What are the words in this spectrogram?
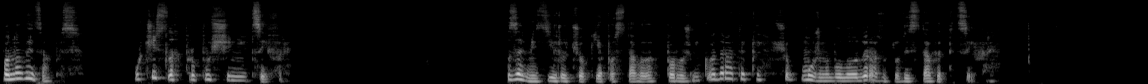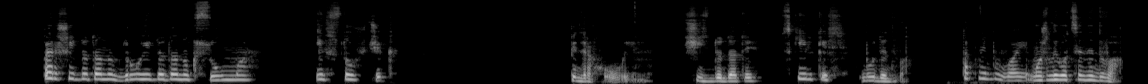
Поновий запис. У числах пропущені цифри. Замість зірочок я поставила порожні квадратики, щоб можна було одразу туди ставити цифри. Перший доданок, другий доданок, сума і в стовпчик підраховуємо. 6 додати скількись буде 2. Так не буває. Можливо, це не 2.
